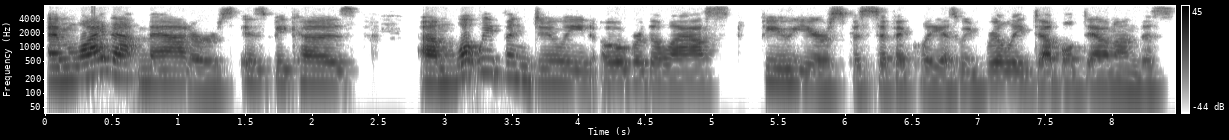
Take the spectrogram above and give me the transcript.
And why that matters is because um, what we've been doing over the last few years specifically as we've really doubled down on this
